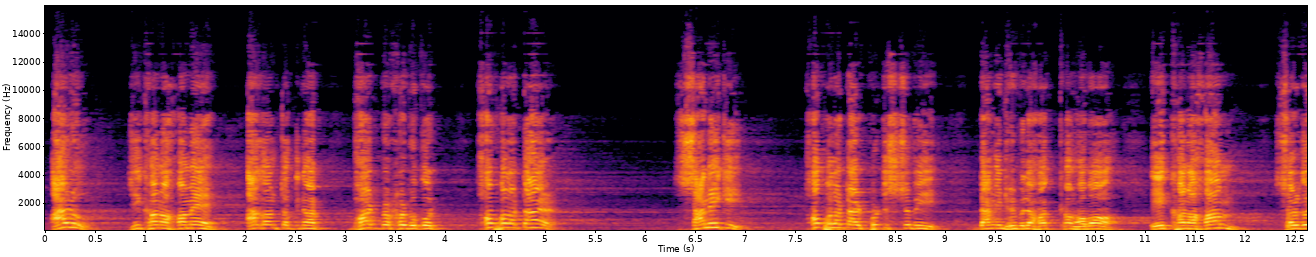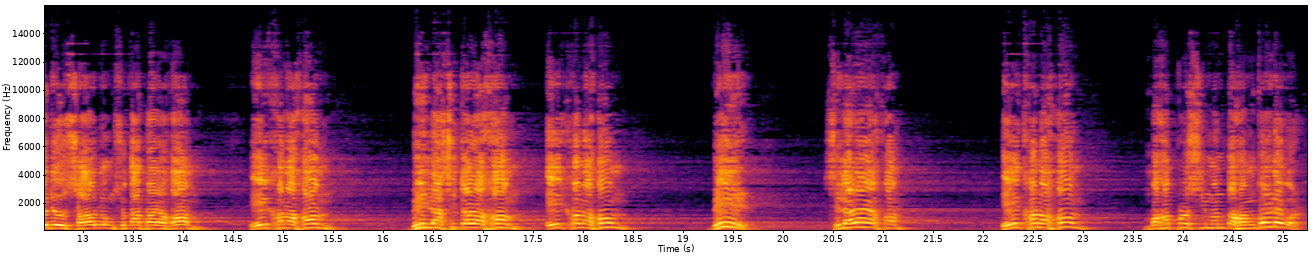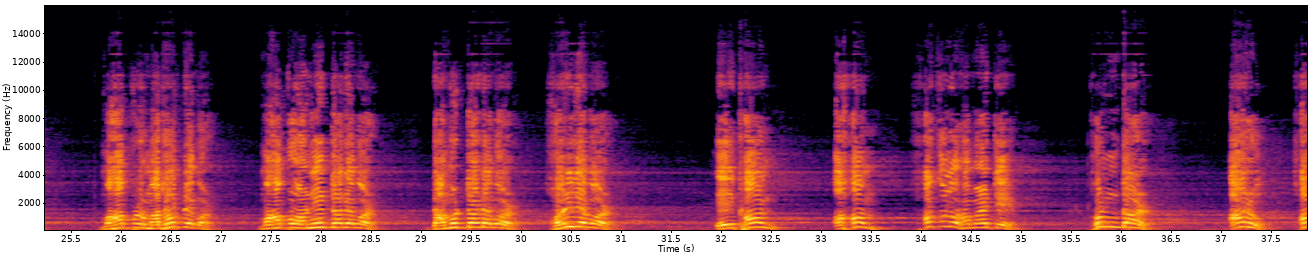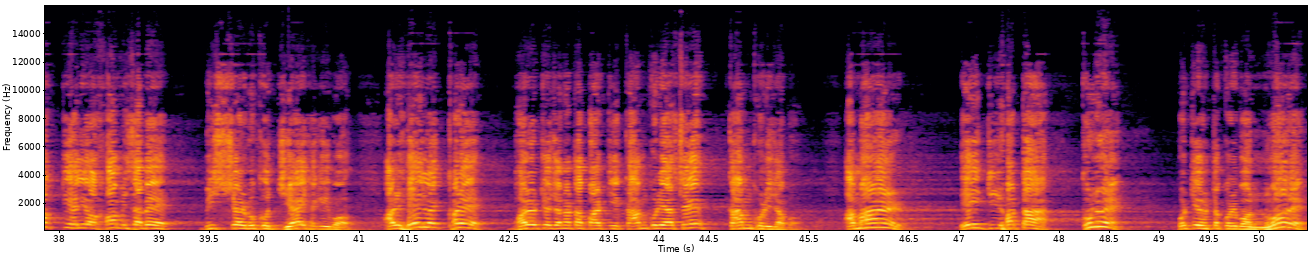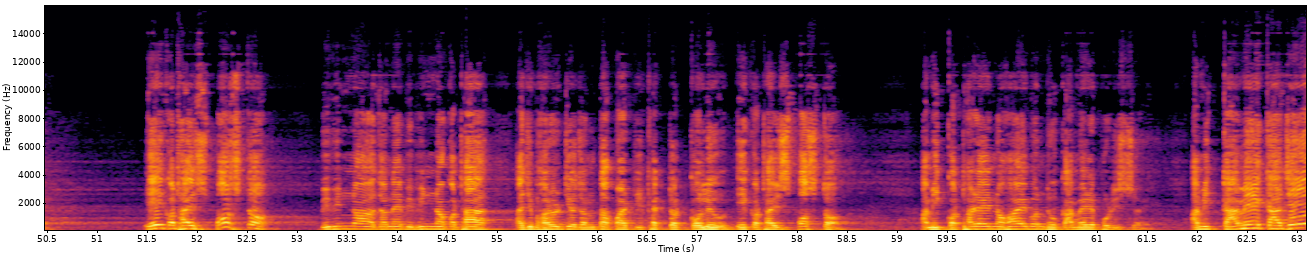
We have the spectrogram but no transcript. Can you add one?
আৰু যিখন অসমে আগন্তুক দিনত ভাৰতবৰ্ষৰ বুকুত সফলতাৰ চানেকি, সফলতাৰ প্ৰতিচ্ছবি দাঙি ধৰিবলৈ সক্ষম হ'ব। এইখন অসম, স্বৰ্গদেউ চাওলুং চুকাফাৰ অসম, এইখন অসম, বীৰ লাচিতৰ অসম, এইখন অসম, বীৰ চিলাৰায় অসম এইখন অসম মহাপুৰুষ শ্ৰীমন্ত শংকৰদেৱৰ মহাপুৰুষ মাধৱদেৱৰ মহাপুৰুষ অনিৰুদ্ধদেৱৰ দামোদৰদেৱৰ, হৰিদেৱৰ। এইখন অসম সকলো সময়তে সুন্দৰ আৰু শক্তিশালী অসম হিচাপে বিশ্বৰ বুকুত জীয়াই থাকিব। আৰু সেই লক্ষ্যৰে ভাৰতীয় জনতা পাৰ্টীয়ে কাম কৰি আছে, কাম কৰি যাব। আমাৰ এই দৃঢ়তা কোনোৱে প্ৰতিহত কৰিব নোৱাৰে। এই কথা স্পষ্ট। বিভিন্নজনে বিভিন্ন কথা আজি ভাৰতীয় জনতা পাৰ্টীৰ ক্ষেত্ৰত ক'লেও এই কথা স্পষ্ট। আমি কথাৰে নহয় বন্ধু, কামেৰে পৰিচয়। আমি কামে কাজে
